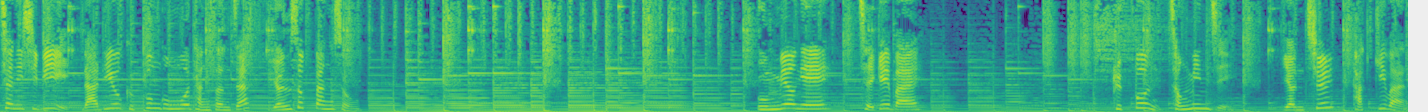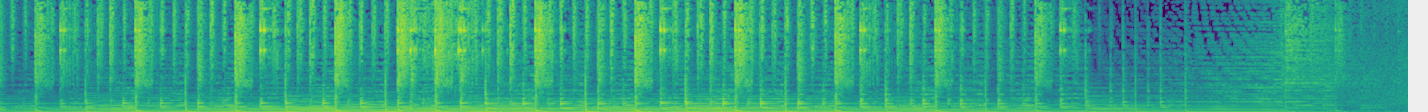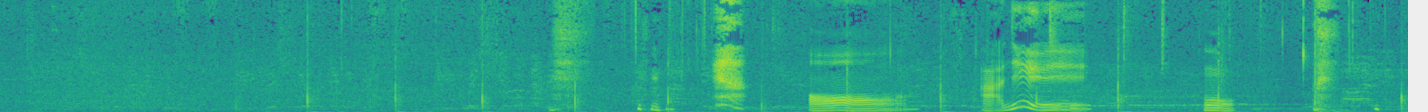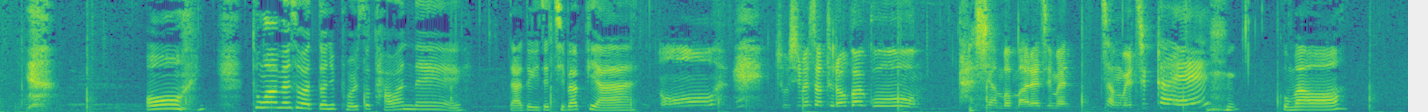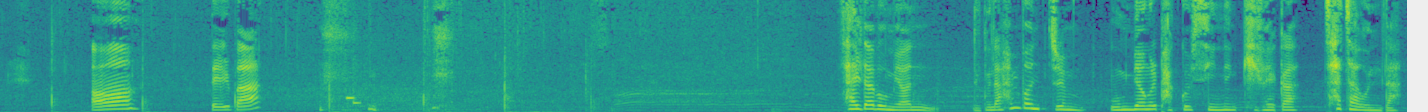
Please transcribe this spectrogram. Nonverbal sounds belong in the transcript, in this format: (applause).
2022 라디오 극본 공모 당선작 연속 방송. 운명의 재개발. 극본 정민지 연출 박기환 왔더니 벌써 다 왔네. 나도 이제 집 앞이야. 어, 조심해서 들어가고, 다시 한번 말하지만, 정말 축하해. (laughs) 고마워. 어, 내일 봐. (laughs) 살다 보면 누구나 한 번쯤 운명을 바꿀 수 있는 기회가 찾아온다.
